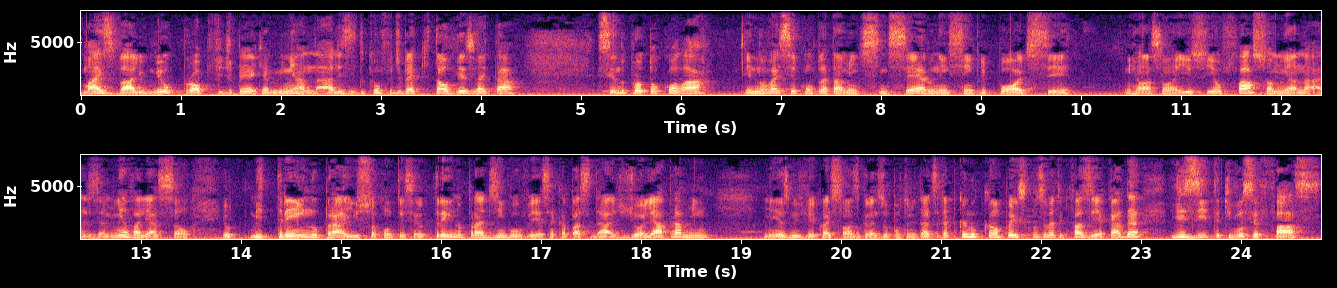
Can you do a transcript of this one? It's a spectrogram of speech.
mais vale o meu próprio feedback, a minha análise, do que um feedback que talvez vai estar tá sendo protocolar. Ele não vai ser completamente sincero, nem sempre pode ser, em relação a isso e eu faço a minha análise, a minha avaliação, eu me treino para isso acontecer, eu treino para desenvolver essa capacidade de olhar para mim mesmo e ver quais são as grandes oportunidades. Até porque no campo é isso que você vai ter que fazer. A cada visita que você faz,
